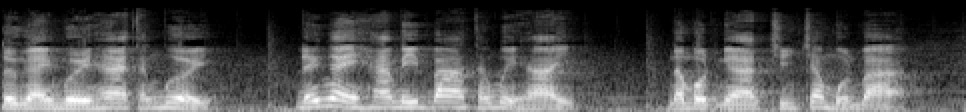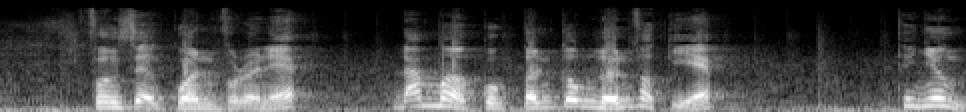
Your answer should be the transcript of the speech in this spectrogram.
Từ ngày 12 tháng 10 đến ngày 23 tháng 12 năm 1943, phương diện quân Voronezh đã mở cuộc tấn công lớn vào Kiev. Thế nhưng,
